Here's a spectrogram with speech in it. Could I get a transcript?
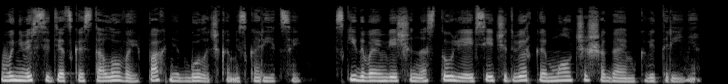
В университетской столовой пахнет булочками с корицей. Скидываем вещи на стулья и всей четверкой молча шагаем к витрине.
